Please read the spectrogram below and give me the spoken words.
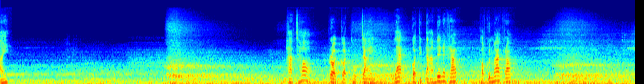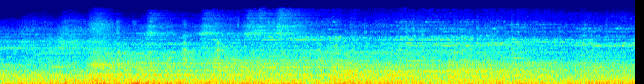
ากชอบโปรดกดถูกใจและกดติดตามด้วยนะครับ ขอบคุณมากครับ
